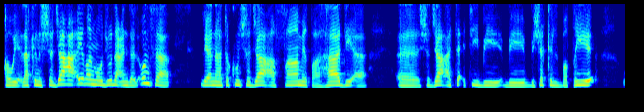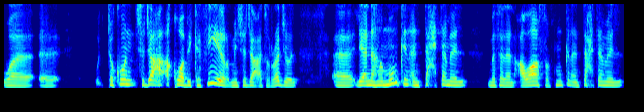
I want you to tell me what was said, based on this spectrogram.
قوية. لكن الشجاعة أيضا موجودة عند الأنثى لأنها تكون شجاعة صامتة هادئة شجاعة تأتي بشكل بطيء وتكون شجاعة أقوى بكثير من شجاعة الرجل لأنها ممكن أن تحتمل مثلا عواصف ممكن أن تحتمل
